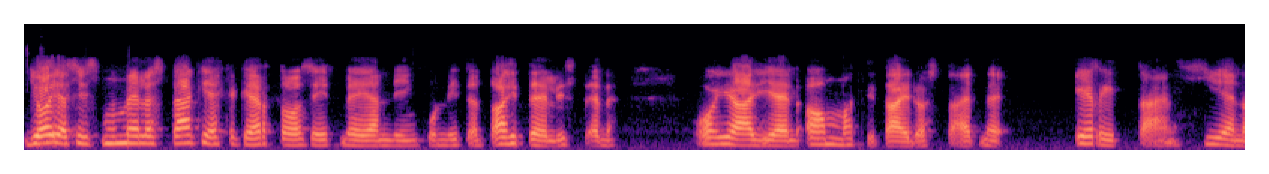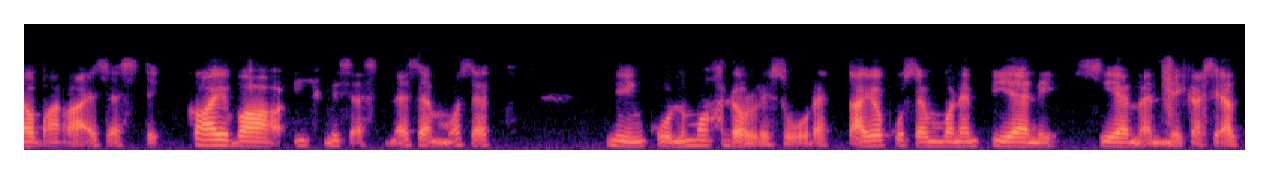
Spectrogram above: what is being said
Joo, ja siis mun mielestä tämäkin ehkä kertoo siitä meidän niin kuin, niiden taiteellisten ohjaajien ammattitaidosta, että ne erittäin hienovaraisesti kaivaa ihmisestä ne semmoiset niin kuin mahdollisuudet tai joku semmoinen pieni siemen, mikä sieltä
